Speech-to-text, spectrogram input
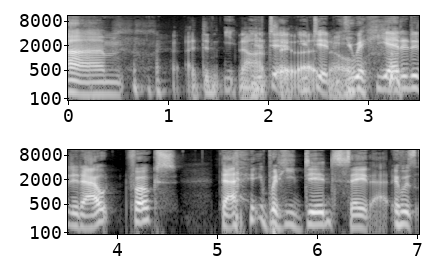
Um, I didn't you not did, say that. you did. no. You he edited it out, folks. That, but he did say that. It was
